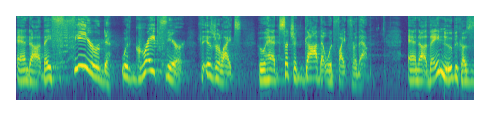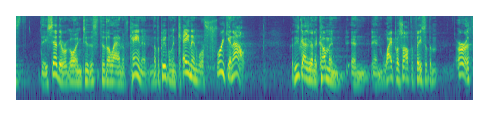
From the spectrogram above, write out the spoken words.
And uh, they feared with great fear the Israelites who had such a God that would fight for them. And uh, they knew because they said they were going to, this, to the land of Canaan. Now, the people in Canaan were freaking out. These guys are going to come and, and, and wipe us off the face of the earth,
